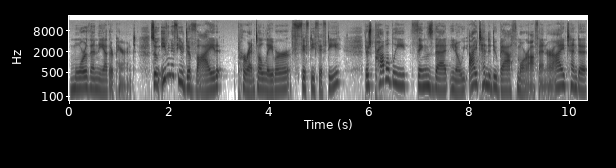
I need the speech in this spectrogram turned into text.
more than the other parent. So even if you divide parental labor 50-50 there's probably things that you know i tend to do bath more often or i tend to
